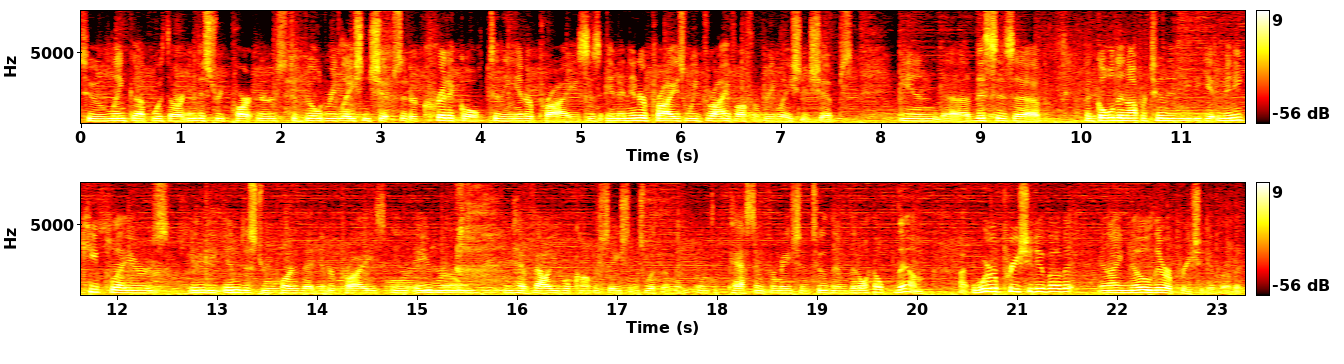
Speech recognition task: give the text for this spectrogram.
to link up with our industry partners to build relationships that are critical to the enterprise. In an enterprise, we drive off of relationships. And uh, this is a, a golden opportunity to get many key players in the industry part of that enterprise in a room and have valuable conversations with them and, and to pass information to them that'll help them. We're appreciative of it, and I know they're appreciative of it.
